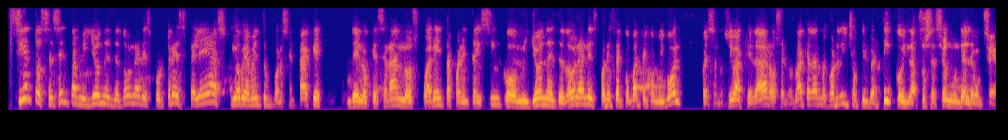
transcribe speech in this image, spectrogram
160 millones de dólares por tres peleas y obviamente un porcentaje de lo que serán los 40, 45 millones de dólares por este combate con Bivol, pues se nos iba a quedar, o se nos va a quedar, mejor dicho, Gilbertico y la Asociación Mundial de Boxeo.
